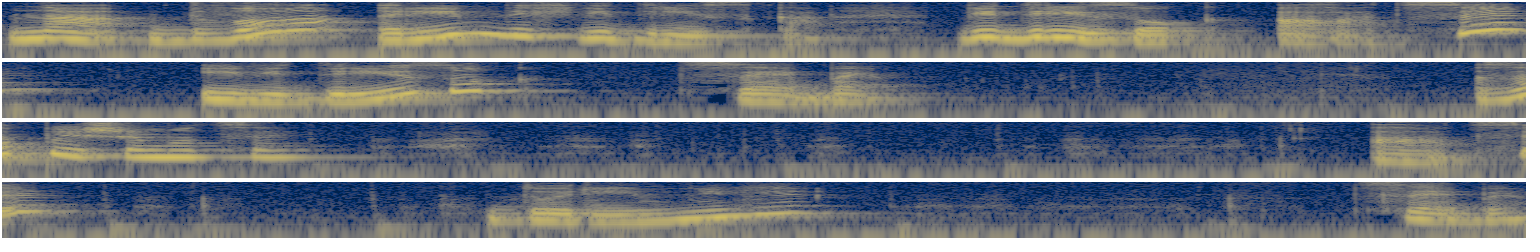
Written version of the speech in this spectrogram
на два рівних відрізка: відрізок АС і відрізок СБ. Запишемо це. АС дорівнює СБ.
